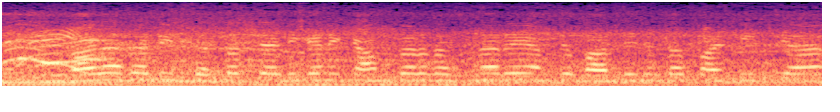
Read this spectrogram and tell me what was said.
भागासाठी सतत त्या ठिकाणी काम करत असणारे आमच्या भारतीय जनता पार्टीच्या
